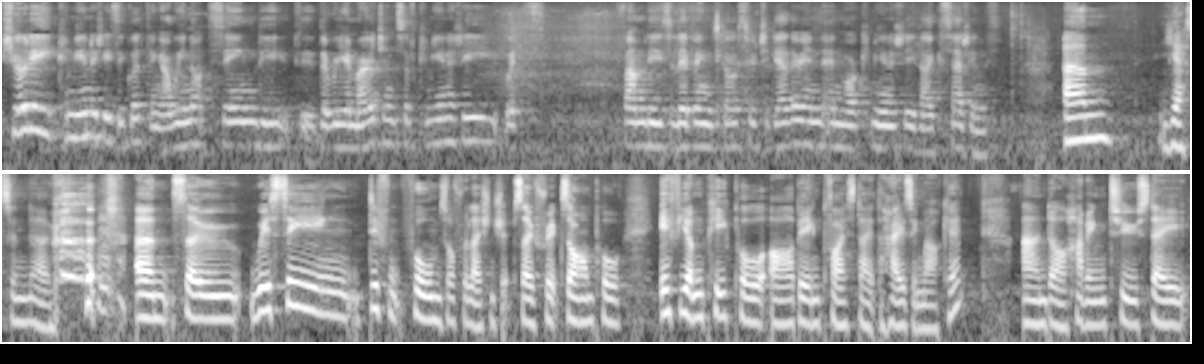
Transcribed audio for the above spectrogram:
Surely community is a good thing. Are we not seeing the, the, the re-emergence of community with families living closer together in, in more community-like settings? Um, yes and no. um, so we're seeing different forms of relationships. So for example, if young people are being priced out the housing market and are having to stay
